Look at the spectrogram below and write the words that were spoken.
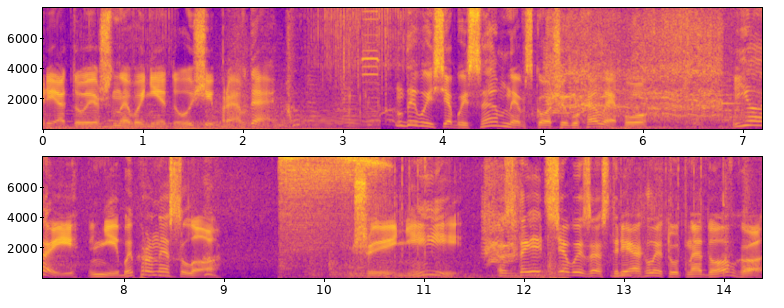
Рятуєш невинні душі, правда? Дивися би сам не вскочив у халепу. Йой, ніби пронесло. Чи ні? Здається, ви застрягли тут надовго,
